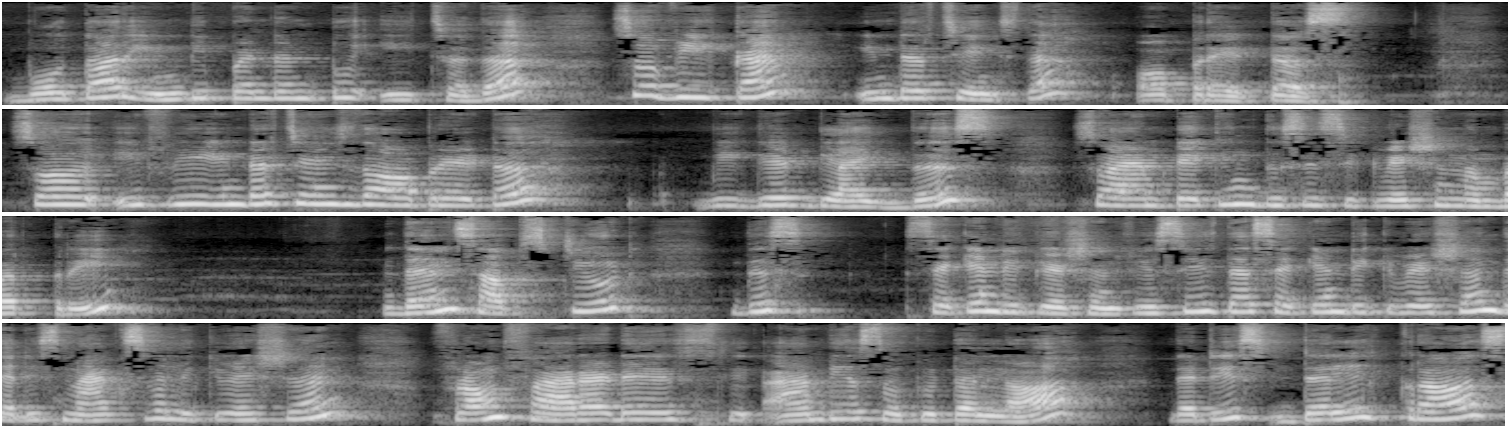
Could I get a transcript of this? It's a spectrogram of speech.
Both are independent to each other. So we can interchange the operators. So if we interchange the operator, we get like this. So I am taking this is equation number 3. Then substitute this second equation. If you see the second equation that is Maxwell equation from Faraday's Ampere circuital law that is del cross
